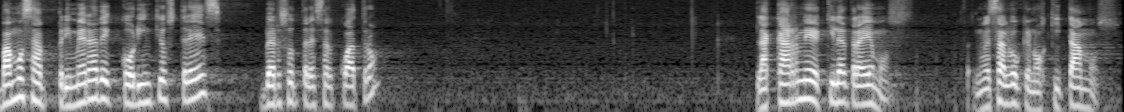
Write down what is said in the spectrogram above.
Vamos a Primera de Corintios 3, verso 3 al 4. La carne aquí la traemos, no es algo que nos quitamos.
